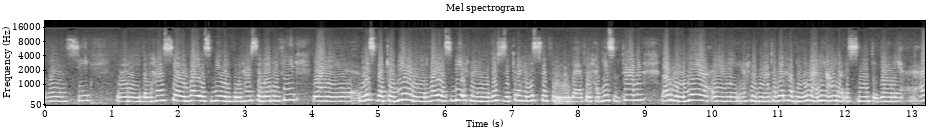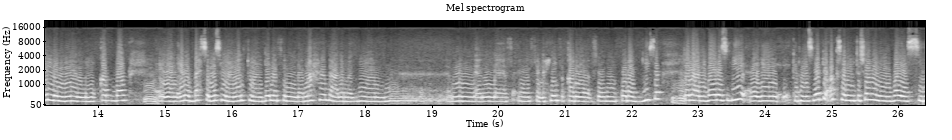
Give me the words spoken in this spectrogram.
الفيروس سي والبلهارسيا والفيروس بي والبلهارسيا لأن في يعني نسبة كبيرة من الفيروس بي إحنا ما جاش ذكرها لسه في في الحديث بتاعنا رغم إن هي يعني إحنا بنعتبرها بنقول عليها underestimated يعني أقل من المقدر. آه، يعني أنا البحث مثلا عملته عندنا في المعهد على مجموعة من الفلاحين في قرية في من قرى الجيزة طلع إن فيروس بي يعني كانت نسبته أكثر انتشارا من فيروس سي.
